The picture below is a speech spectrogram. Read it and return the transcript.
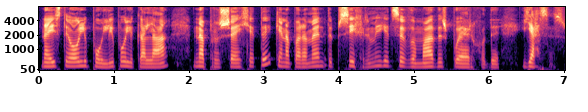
να είστε όλοι πολύ πολύ καλά, να προσέχετε και να παραμένετε ψύχρεμοι για τις εβδομάδες που έρχονται. Γεια σας!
